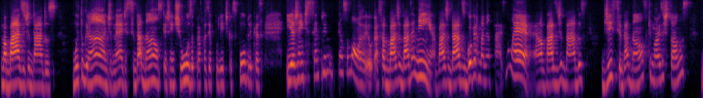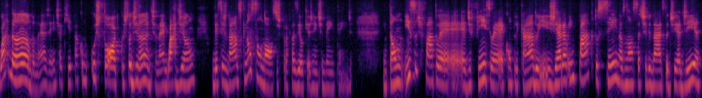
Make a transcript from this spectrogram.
uma base de dados muito grande, né, de cidadãos que a gente usa para fazer políticas públicas, e a gente sempre pensa, bom, eu, essa base de dados é minha, a base de dados governamentais. Não é, é uma base de dados de cidadãos que nós estamos guardando, né? A gente aqui está como custódio, custodiante, né? Guardião desses dados que não são nossos para fazer o que a gente bem entende. Então, isso de fato é, é, é difícil, é, é, complicado e gera impacto, sim, nas nossas atividades do dia a dia,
